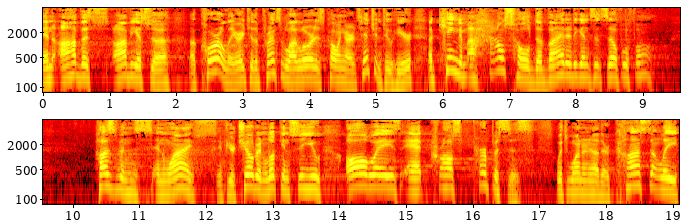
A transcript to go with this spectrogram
an obvious, obvious uh, a corollary to the principle our Lord is calling our attention to here. A kingdom, a household divided against itself will fall. Husbands and wives, if your children look and see you always at cross purposes, with one another, constantly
